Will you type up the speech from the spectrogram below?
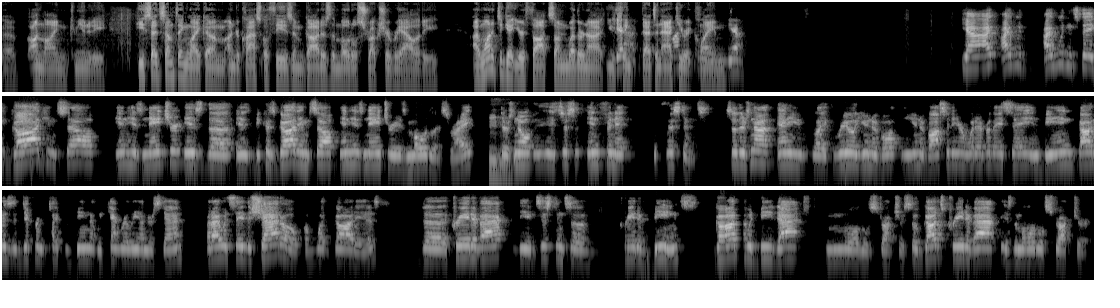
uh, online community. He said something like, um, "Under classical theism, God is the modal structure of reality." I wanted to get your thoughts on whether or not you think that's an accurate claim. Yeah. Yeah, I, I would I wouldn't say God himself in his nature is the is because God himself in his nature is modeless, right? Mhm. There's no it's just infinite existence. So there's not any like real univo- univocity or whatever they say in being. God is a different type of being that we can't really understand. But I would say the shadow of what God is, the creative act, the existence of creative beings, God would be that modal structure. So God's creative act is the modal structure.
